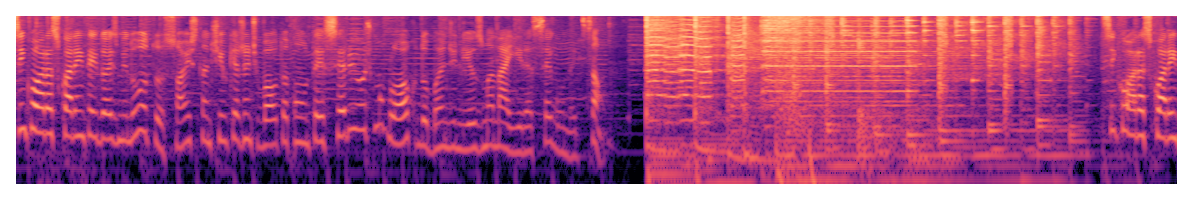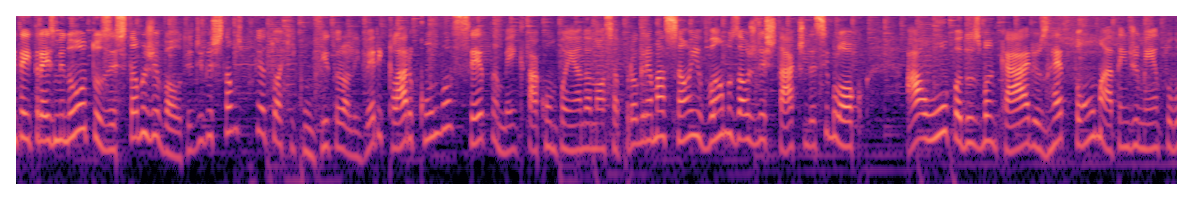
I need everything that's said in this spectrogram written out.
5 horas e 42 minutos, só um instantinho que a gente volta com o terceiro e último bloco do Band News Manaíra, segunda edição. Cinco horas e 43 minutos, estamos de volta. E digo estamos porque eu estou aqui com o Vitor Oliveira e, claro, com você também que está acompanhando a nossa programação. E vamos aos destaques desse bloco. A UPA dos bancários retoma atendimento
